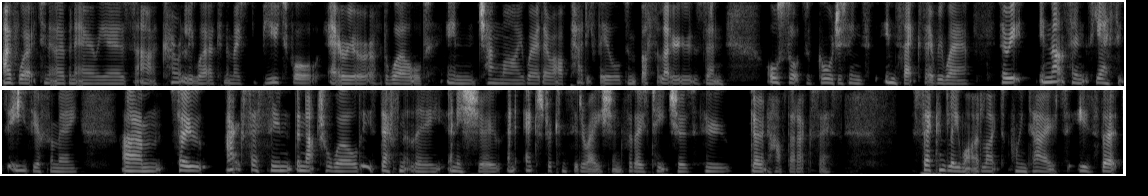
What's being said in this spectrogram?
I've worked in urban areas. I currently work in the most beautiful area of the world in Chiang Mai, where there are paddy fields and buffaloes and all sorts of gorgeous in- insects everywhere. So, it, in that sense, yes, it's easier for me. Um, so, accessing the natural world is definitely an issue, an extra consideration for those teachers who don't have that access. Secondly, what I'd like to point out is that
